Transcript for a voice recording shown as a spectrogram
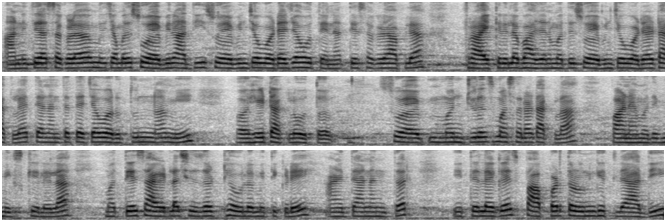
आणि त्या सगळ्या म्हणजे त्याच्यामध्ये सोयाबीन आधी सोयाबीनच्या वड्या ज्या होत्या ना ते सगळ्या आपल्या फ्राय केलेल्या भाज्यांमध्ये सोयाबीनच्या वड्या टाकल्या. त्यानंतर त्याच्यावरतून ना मी हे टाकलं होतं. सोया मंचुरियन्स मसाला टाकला पाण्यामध्ये मिक्स केलेला. मग ते साईडला शिजत ठेवलं मी तिकडे आणि त्यानंतर इथे लगेच पापड तळून घेतले आधी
